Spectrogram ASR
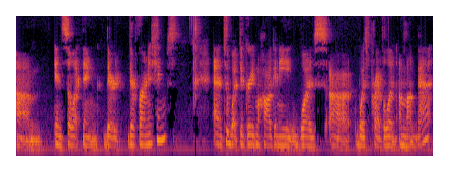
um, in selecting their their furnishings. And to what degree mahogany was uh, was prevalent among that,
